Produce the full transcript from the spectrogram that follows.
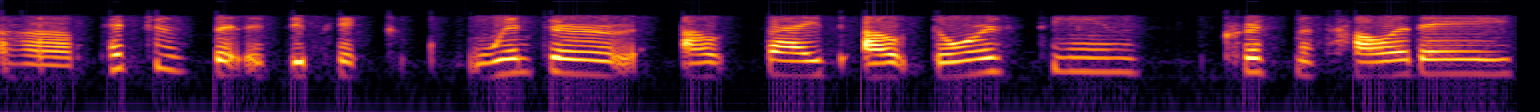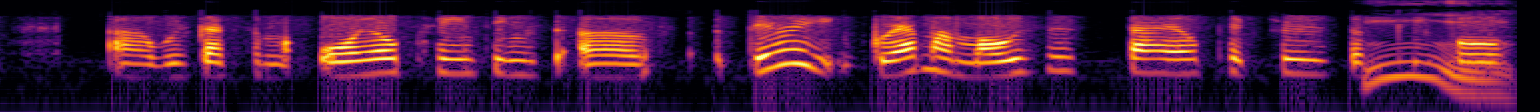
uh, pictures that depict winter outside outdoor scenes, Christmas holiday. Uh, we've got some oil paintings of very Grandma Moses style pictures of Mm. people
